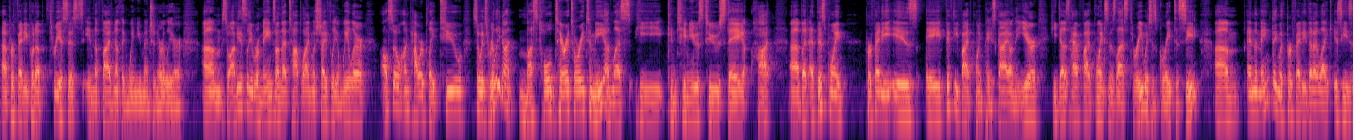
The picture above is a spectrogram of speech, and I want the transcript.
Uh, Perfetti put up three assists in the five nothing win you mentioned earlier. Um, so obviously remains on that top line with Scheifele and Wheeler. Also on power play two, so it's really not must hold territory to me unless he continues to stay hot. Uh, but at this point, Perfetti is a 55 point pace guy on the year. He does have five points in his last three, which is great to see. Um, and the main thing with Perfetti that I like is he's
